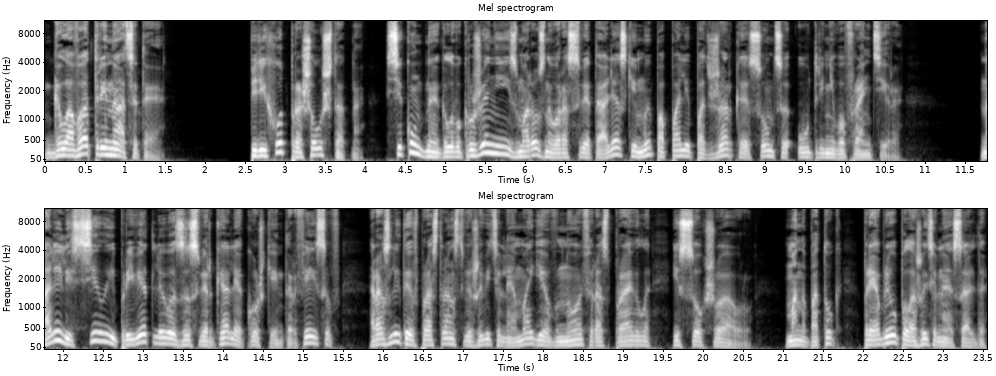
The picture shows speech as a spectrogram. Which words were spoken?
Глава 13. Переход прошел штатно. Секундное головокружение из морозного рассвета Аляски мы попали под жаркое солнце утреннего фронтира. Налились силы и приветливо засверкали окошки интерфейсов, разлитая в пространстве живительная магия вновь расправила иссохшую ауру. Манопоток приобрел положительное сальдо,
